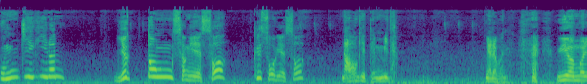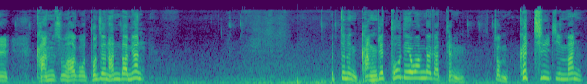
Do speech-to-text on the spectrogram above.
움직이는 역동성에서 그 속에서 나오게 됩니다. 여러분, 위험을 감수하고 도전한다면 어떤 강개토 대왕과 같은 좀 거칠지만 와,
